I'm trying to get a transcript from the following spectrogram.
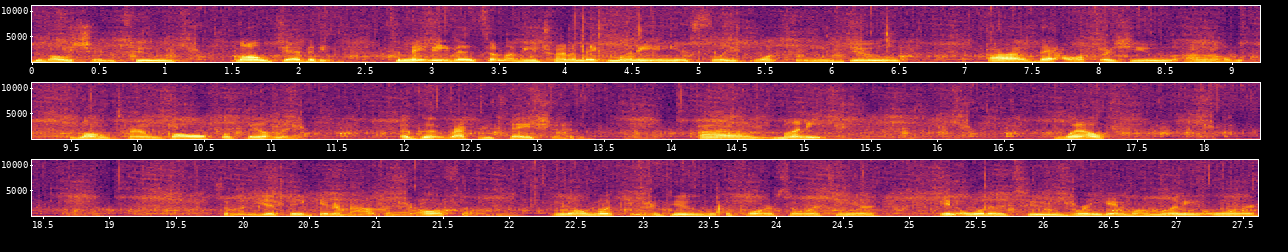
devotion to longevity. So maybe even some of you trying to make money in your sleep. What can you do uh, that offers you um, long-term goal fulfillment, a good reputation, um, money, wealth. Some of you are thinking about that also. You know, what can I do with the Four of Swords here in order to bring in more money or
